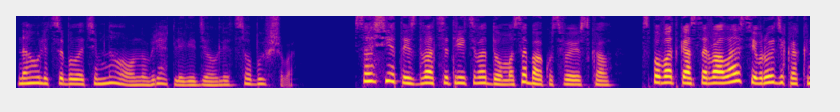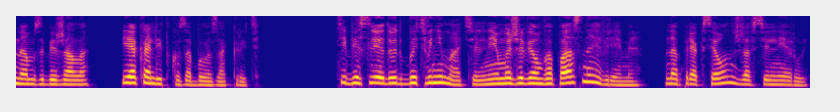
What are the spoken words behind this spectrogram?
На улице было темно, он вряд ли видел лицо бывшего. Сосед из двадцать третьего дома собаку свою искал. С поводка сорвалась и вроде как к нам забежала. Я калитку забыла закрыть. «Тебе следует быть внимательнее, мы живем в опасное время», — напрягся он, сжав сильнее руль.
